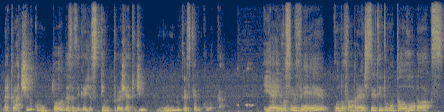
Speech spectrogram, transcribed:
A América Latina como todo, essas igrejas têm um projeto de mundo que eles querem colocar. E aí você vê Rodolfo Abrantes, ele tentou montar o Rodox,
